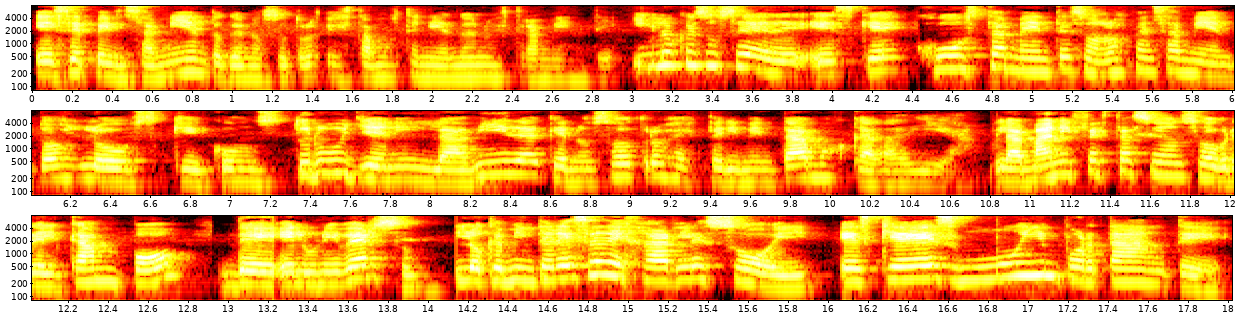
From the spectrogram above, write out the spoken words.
ese pensamiento que nosotros estamos teniendo en nuestra mente. Y lo que sucede es que justamente son los pensamientos los que construyen la vida que nosotros experimentamos cada día. La manifestación sobre el campo del universo. Lo que me interesa dejarles hoy es que es muy importante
